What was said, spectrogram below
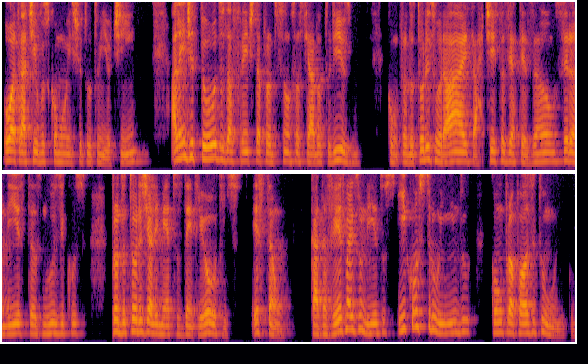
ou atrativos como o Instituto Inhotim, além de todos à frente da produção associada ao turismo, como produtores rurais, artistas e artesãos, ceramistas, músicos, produtores de alimentos, dentre outros, estão cada vez mais unidos e construindo com um propósito único:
